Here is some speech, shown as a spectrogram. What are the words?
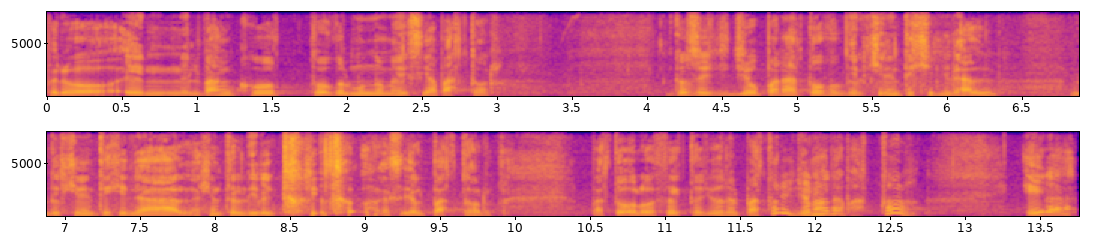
pero en el banco todo el mundo me decía pastor. Entonces yo para todo, del gerente general, del gerente general, la gente del directorio, todo, decía el pastor, para todos los efectos, yo era el pastor y yo no era pastor. Era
